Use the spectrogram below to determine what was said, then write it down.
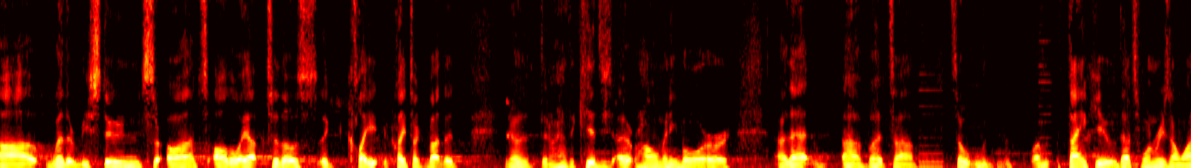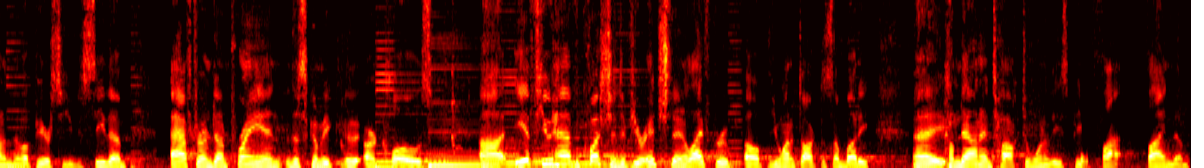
uh, whether it be students or aunts, all the way up to those, like Clay, Clay talked about that, you know, they don't have the kids at home anymore or, or that. Uh, but, uh, so um, thank you. That's one reason I wanted them up here so you can see them after I'm done praying, this is going to be uh, our close. Uh, if you have questions, if you're interested in a life group, oh, you want to talk to somebody, hey, come down and talk to one of these people. find them.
